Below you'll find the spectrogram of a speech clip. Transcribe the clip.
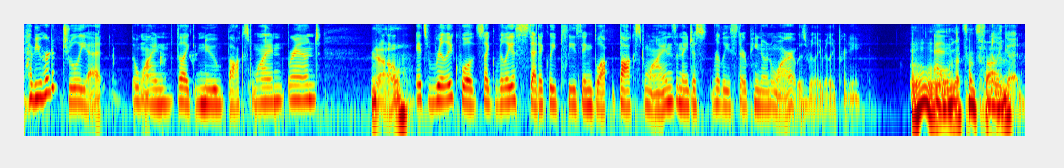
have you heard of Juliet, the wine, the like new boxed wine brand? No. It's really cool. It's like really aesthetically pleasing blo- boxed wines, and they just released their Pinot Noir. It was really, really pretty. Oh, and that sounds fun. Really good.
